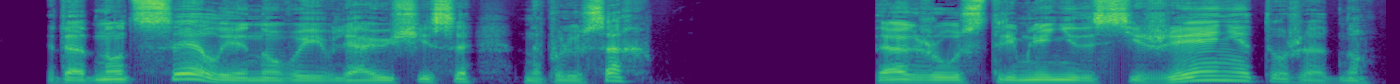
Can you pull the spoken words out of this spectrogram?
— это одно целое, но выявляющееся на полюсах. Также устремление достижения тоже одно —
